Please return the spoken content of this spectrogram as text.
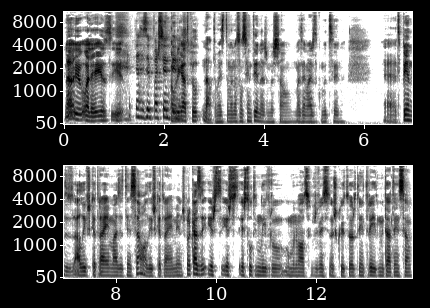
Não, eu, olha, eu. eu Já sei para as centenas. Obrigado pelo. Não, também, também não são centenas, mas, são, mas é mais do que uma dezena. Uh, depende, há livros que atraem mais atenção, há livros que atraem menos. Por acaso, este, este, este último livro, O Manual de Sobrevivência do Escritor, tem atraído muita atenção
